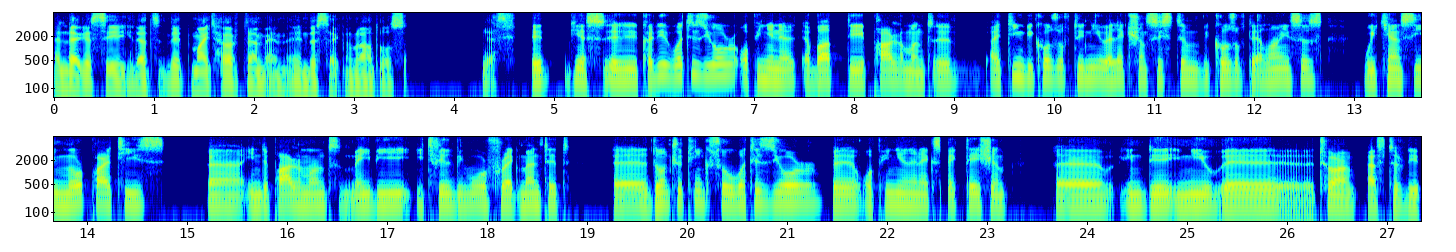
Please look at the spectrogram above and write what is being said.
a legacy that that might hurt them in, in the second round also. Yes. It, yes, uh, Kadir, what is your opinion about the parliament? Uh, I think because of the new election system, because of the alliances, we can see more parties uh, in the parliament, maybe it will be more fragmented. Uh, don't you think so? What is your uh, opinion and expectation uh, in the new uh, term after the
